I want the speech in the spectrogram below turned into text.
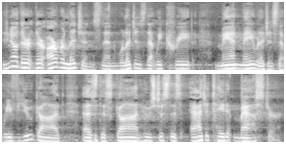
Did you know there, there are religions, then, religions that we create, man made religions, that we view God as this God who's just this agitated master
